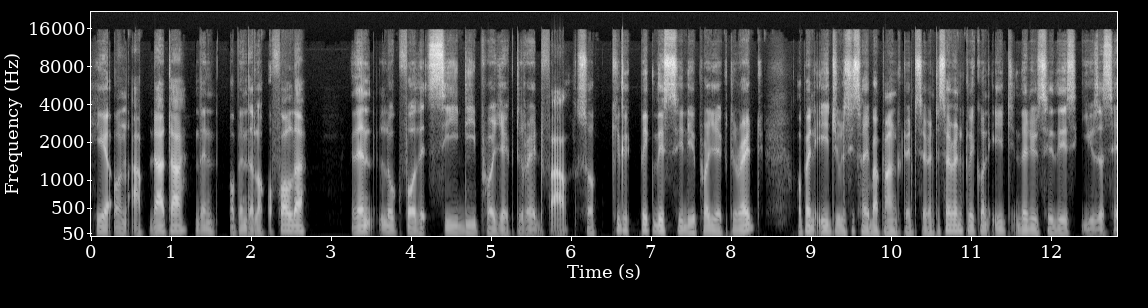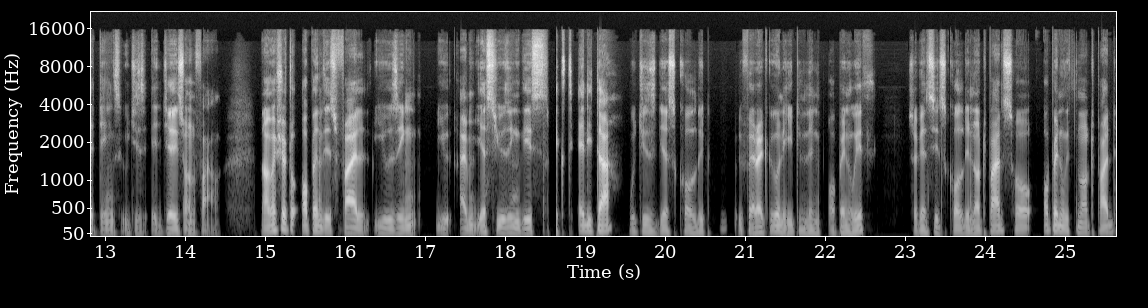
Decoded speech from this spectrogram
here on app data, then open the local folder, then look for the CD Projekt Red file. So click, click this CD Projekt Red, open it, you'll see Cyberpunk 2077, click on it, then you'll see this user settings, which is a JSON file. Now make sure to open this file using, you. I'm just using this text editor, which is just called, if I right click on it and then open with, so you can see it's called the notepad. So open with notepad,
